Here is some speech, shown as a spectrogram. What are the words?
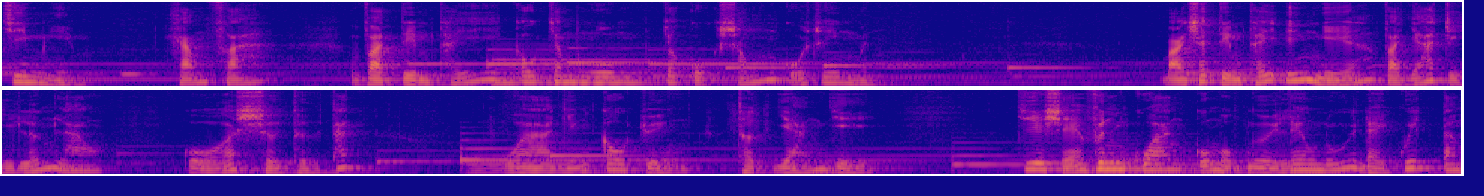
chiêm nghiệm, khám phá và tìm thấy câu châm ngôn cho cuộc sống của riêng mình. Bạn sẽ tìm thấy ý nghĩa và giá trị lớn lao của sự thử thách qua những câu chuyện thật giản dị, chia sẻ vinh quang của một người leo núi đầy quyết tâm,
